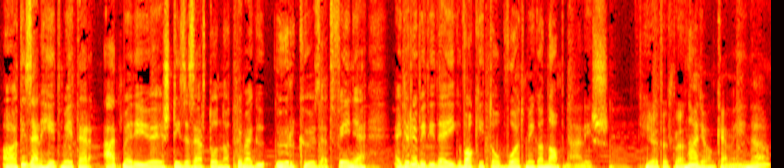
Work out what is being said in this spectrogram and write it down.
A 17 méter átmérőjű és 10 ezer tonna tömegű űrkőzet fénye egy rövid ideig vakítóbb volt még a napnál is. Hihetetlen. Nagyon kemény, nem?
